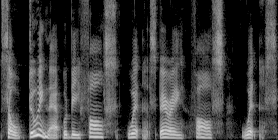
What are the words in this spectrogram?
So doing that would be false witness, bearing false witness.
